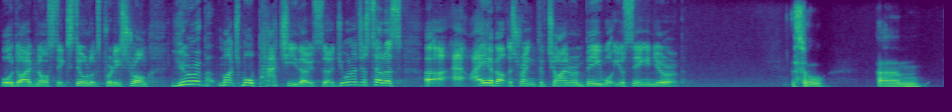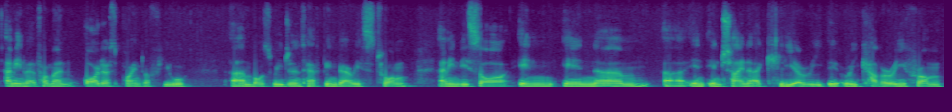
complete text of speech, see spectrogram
or diagnostics, still looks pretty strong. Europe, much more patchy, though, sir. Do you want to just tell us, uh, uh A, about the strength of China, and B, what you're seeing in Europe? So, um, I mean, from an orders point of view, um, both regions have been very strong. I mean, we saw in in um, uh, in, in China a clear re- recovery from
